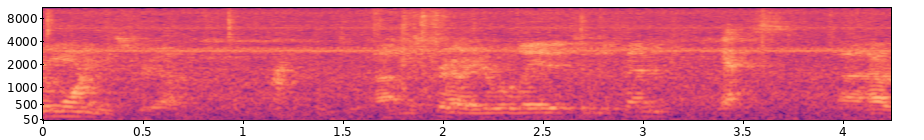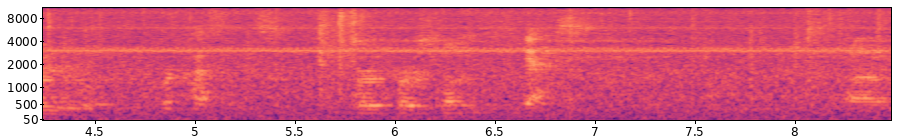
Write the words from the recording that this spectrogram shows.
Good morning, Ms. Creato. Uh, Ms. Creato, you're related to the defendant? Yes, Uh, How are you related? we're cousins. First, first cousin? Yes, Uh,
